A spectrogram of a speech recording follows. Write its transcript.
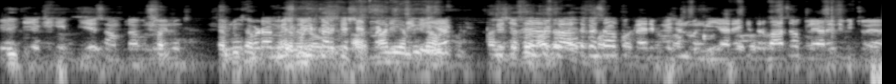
ਬੇਨਤੀ ਹੈ ਕਿ ਇਹ ਸਾਂਪਲਾ ਵੱਲੋਂ ਇਹਨੂੰ ਇਹਨੂੰ ਥੋੜਾ ਮਿਸਲੀਡ ਕਰਕੇ ਸਟੇਟਮੈਂਟ ਦਿੱਤੀ ਗਈ ਹੈ। ਕਿ ਜਿੱਥੇ ਅਕਾਲ ਤਖਤ ਸਾਹਿਬ ਤੋਂ ਕਲੈਰੀਫਿਕੇਸ਼ਨ ਮੰਗੀ ਜਾ ਰਹੀ ਹੈ ਕਿ ਦਰਬਾਰ ਸਾਹਿਬ ਗਲਿਆਰੇ ਦੇ ਵਿੱਚ ਹੋਇਆ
